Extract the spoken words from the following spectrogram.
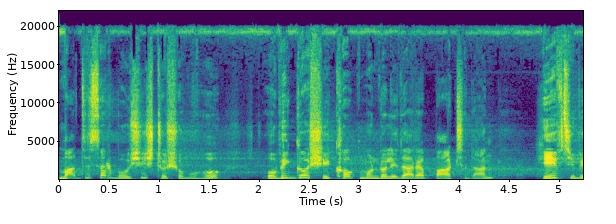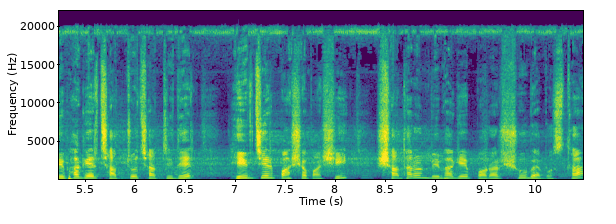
মাদ্রাসার বৈশিষ্ট্যসমূহ, অভিজ্ঞ শিক্ষক মণ্ডলী দ্বারা পাঠদান, হিফজ বিভাগের ছাত্রছাত্রীদের হিফজের পাশাপাশি সাধারণ বিভাগে পড়ার সুব্যবস্থা,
